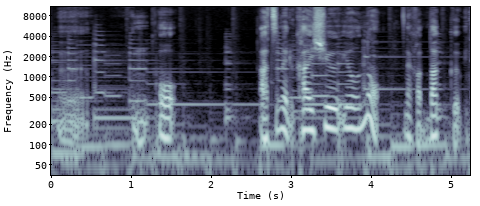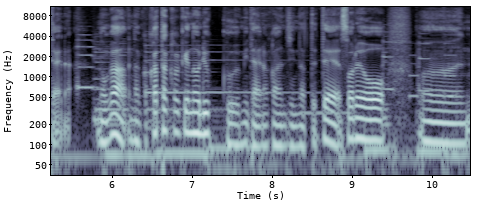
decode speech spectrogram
うん、を集める回収用のなんかバッグみたいなのがなんか肩掛けのリュックみたいな感じになっててそれをうん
